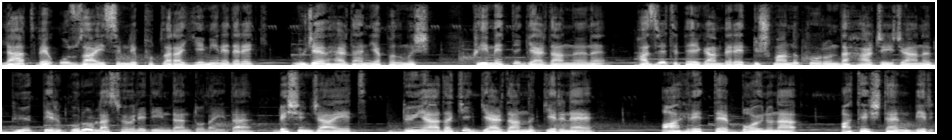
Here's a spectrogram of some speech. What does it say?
Lat ve Uzza isimli putlara yemin ederek mücevherden yapılmış kıymetli gerdanlığını Hazreti Peygamber'e düşmanlık uğrunda harcayacağını büyük bir gururla söylediğinden dolayı da 5. ayet dünyadaki gerdanlık yerine ahirette boynuna ateşten bir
